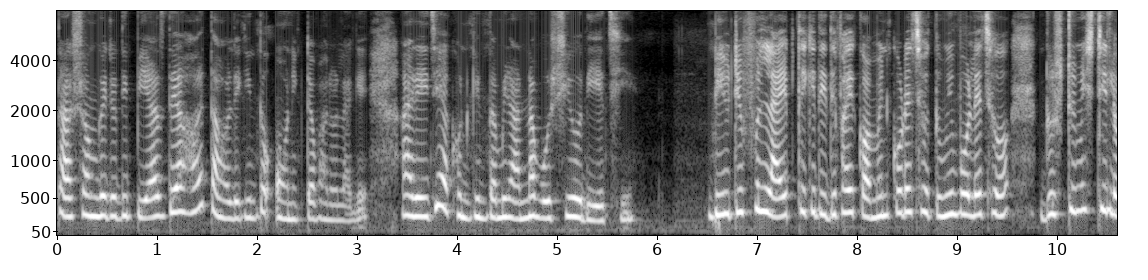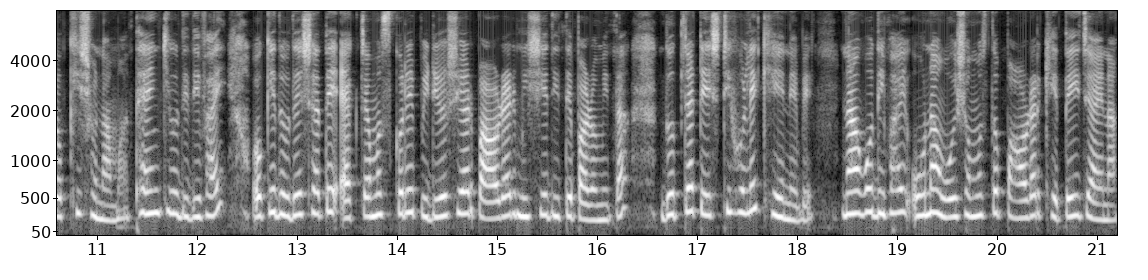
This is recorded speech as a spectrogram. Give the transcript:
তার সঙ্গে যদি পেঁয়াজ দেওয়া হয়, তাহলে কিন্তু অনেকটা ভালো লাগে। আর এই যে, এখন কিন্তু আমি রান্না বসিয়েও দিয়েছি। বিউটিফুল লাইফ থেকে দিদিভাই কমেন্ট করেছ, তুমি বলেছ, দুষ্টু মিষ্টি লক্ষ্মী সোনামা। থ্যাংক ইউ দিদিভাই। ওকে দুধের সাথে এক চামচ করে পিডিওশিয়ার পাউডার মিশিয়ে দিতে পারো, মিতা। দুধটা টেস্টি হলে খেয়ে নেবে। না গো দিভাই, ও না ওই সমস্ত পাউডার খেতেই চায় না।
